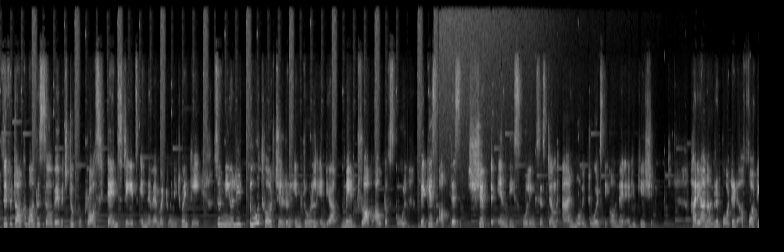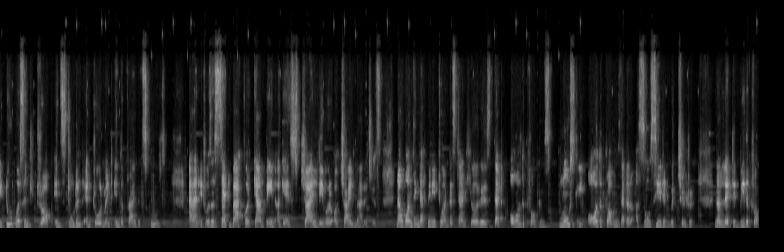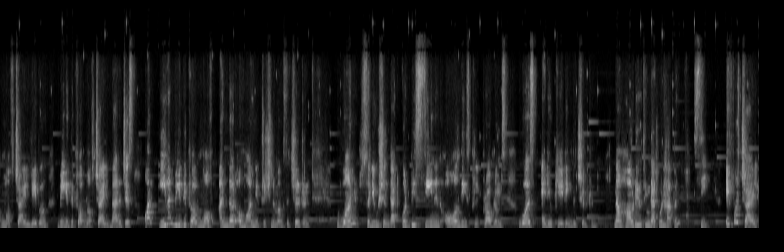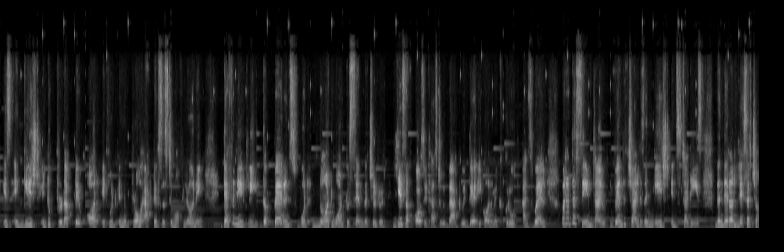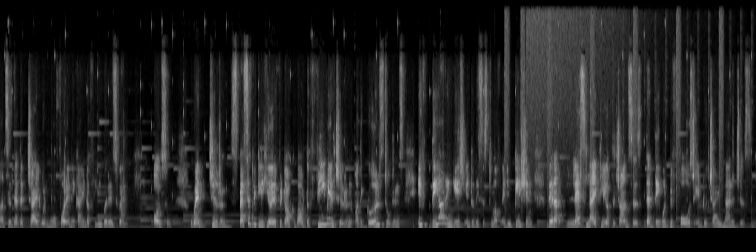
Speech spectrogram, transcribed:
So, if you talk about the survey which took across 10 states in November 2020, so nearly two thirds children in rural India may drop out of school because of this shift in the schooling system and moving towards the online education. Haryana reported a 42% drop in student enrollment in the private schools, and it was a setback for campaign against child labor or child marriages. Now, one thing that we need to understand here is that all the problems, mostly all the problems that are associated with children, now let it be the problem of child labor, be it the problem of child marriages, or even be it the problem of under or malnutrition amongst the children, one solution that could be seen in all these problems was educating the children now, how do you think that would happen? See, if a child is engaged into productive or it would in a proactive system of learning definitely the parents would not want to send the children. Yes of course it has to be backed with their economic growth as well. But at the same time when the child is engaged in studies then there are lesser chances that the child will move for any kind of labor as well also when children specifically here if we talk about the female children or the girl students if they are engaged into the system of education there are less likely of the chances that they would be forced into child marriages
